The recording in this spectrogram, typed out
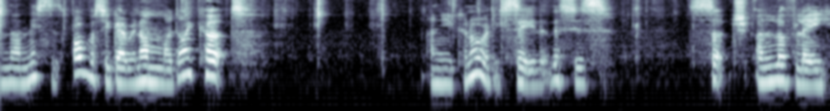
And then this is obviously going on my die cut. And you can already see that this is such a lovely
